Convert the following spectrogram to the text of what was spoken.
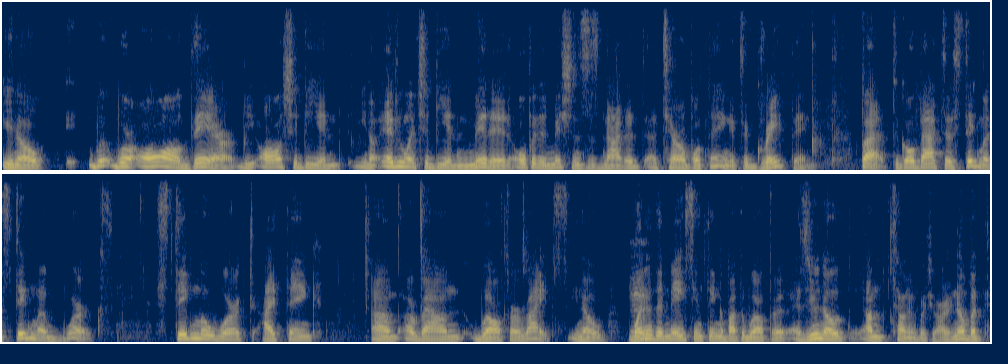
you know, we're all there. We all should be in, you know, everyone should be admitted. Open admissions is not a, a, terrible thing, it's a great thing. But to go back to stigma, stigma works. Stigma worked, I think, um, around welfare rights. You know, mm. one of the amazing thing about the welfare, as you know, I'm telling you what you already know, but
